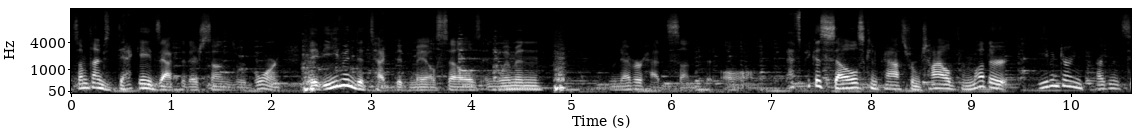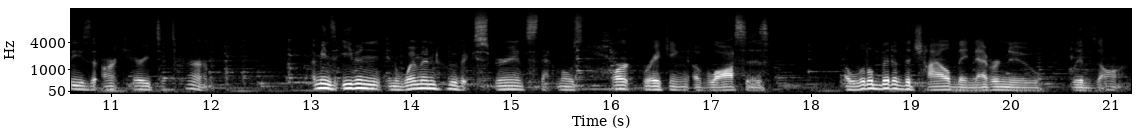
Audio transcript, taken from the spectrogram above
Sometimes decades after their sons were born, they've even detected male cells in women who never had sons at all. That's because cells can pass from child to mother even during pregnancies that aren't carried to term. That means even in women who've experienced that most heartbreaking of losses, a little bit of the child they never knew lives on.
